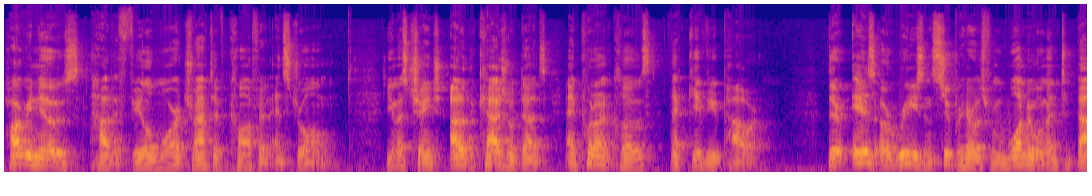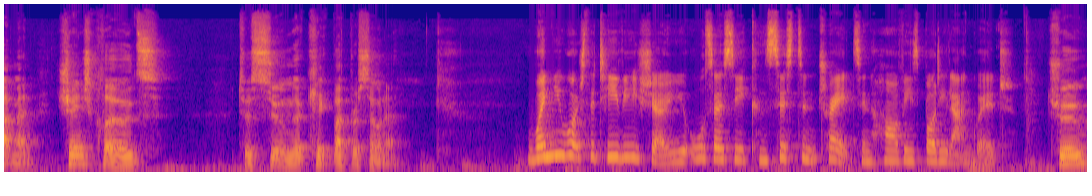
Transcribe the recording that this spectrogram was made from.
Harvey knows how to feel more attractive, confident, and strong. You must change out of the casual duds and put on clothes that give you power. There is a reason superheroes from Wonder Woman to Batman change clothes to assume the kick butt persona. When you watch the TV show, you also see consistent traits in Harvey's body language. True,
